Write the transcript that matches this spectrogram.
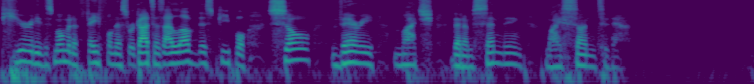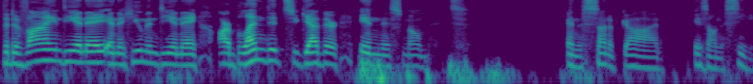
purity, this moment of faithfulness where God says, I love this people so very much that I'm sending my son to them. The divine DNA and the human DNA are blended together in this moment. And the Son of God is on the scene,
